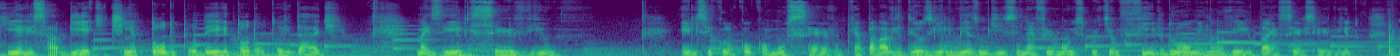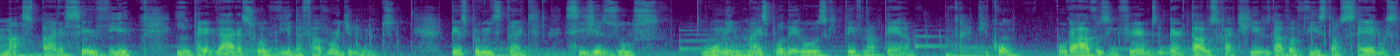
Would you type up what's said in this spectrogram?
Que ele sabia que tinha todo o poder e toda a autoridade, mas ele serviu. Ele se colocou como o servo, porque a palavra de Deus e ele mesmo disse, né, afirmou isso, porque o filho do homem não veio para ser servido, mas para servir e entregar a sua vida a favor de muitos. Pense por um instante, se Jesus, o homem mais poderoso que teve na terra, que curava os enfermos, libertava os cativos, dava vista aos cegos,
